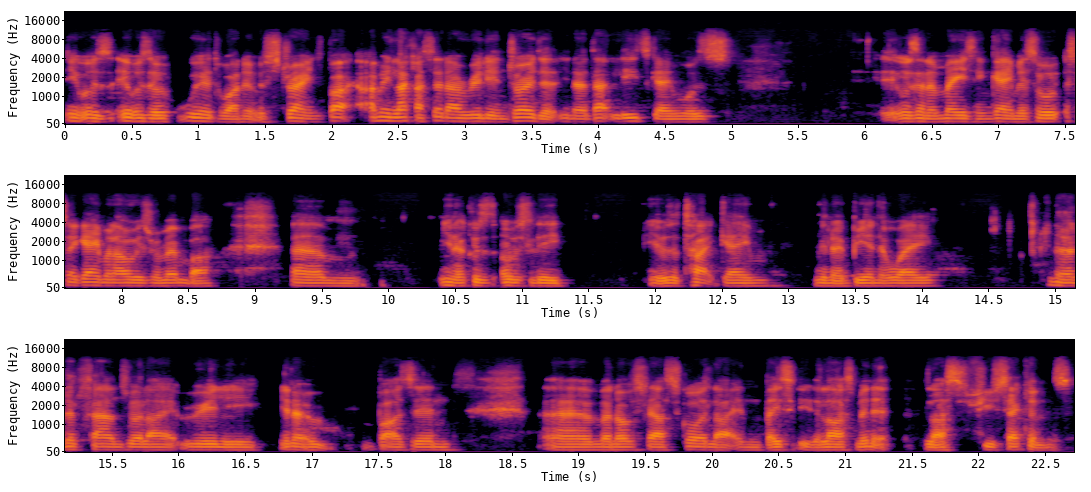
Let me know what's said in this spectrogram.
it was it was a weird one. It was strange, but I mean, like I said, I really enjoyed it. You know, that Leeds game was it was an amazing game. It's a, it's a game I'll always remember. Um, you know, because obviously it was a tight game. You know, being away. You know, the fans were like really, you know, buzzing. Um, and obviously, I scored like in basically the last minute, last few seconds.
